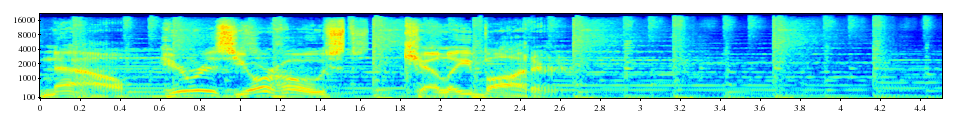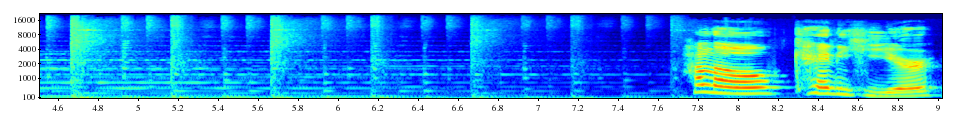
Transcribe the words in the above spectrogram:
Now, here is your host, Kelly Botter. Hello, Kelly here.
